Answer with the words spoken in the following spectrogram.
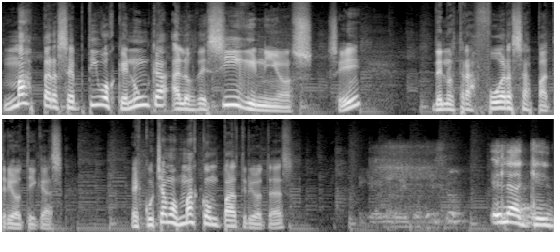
más perceptivos que nunca a los designios, ¿sí? De nuestras fuerzas patrióticas. Escuchamos más compatriotas. Es la que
